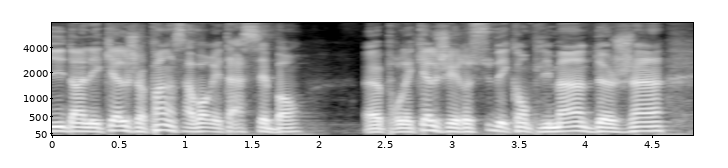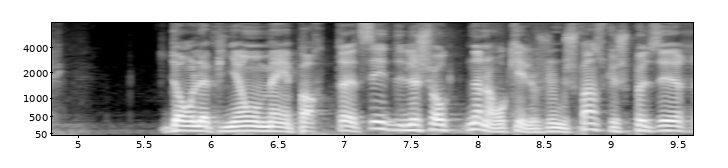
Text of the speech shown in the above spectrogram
puis dans lesquels je pense avoir été assez bon, euh, pour lesquels j'ai reçu des compliments de gens dont l'opinion m'importe. Tu sais, suis au- non, non, ok, je, je pense que je peux dire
